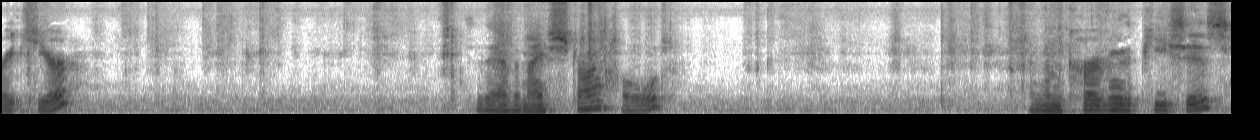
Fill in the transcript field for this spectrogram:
right here. So they have a nice strong hold. And I'm curving the pieces.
